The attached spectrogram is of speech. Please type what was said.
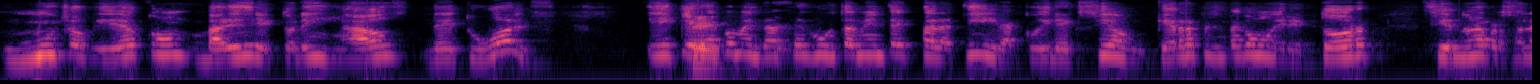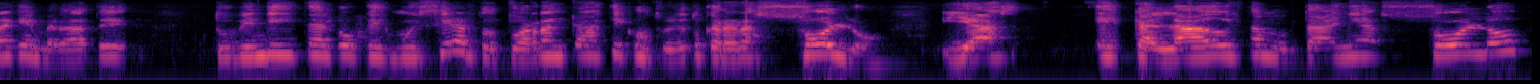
muchos videos con varios directores in-house de Tu Wolf. Y quería sí. comentarte justamente para ti, la codirección, ¿qué representa como director, siendo una persona que en verdad te, tú bien dijiste algo que es muy cierto, tú arrancaste y construiste tu carrera solo y has escalado esta montaña solo,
